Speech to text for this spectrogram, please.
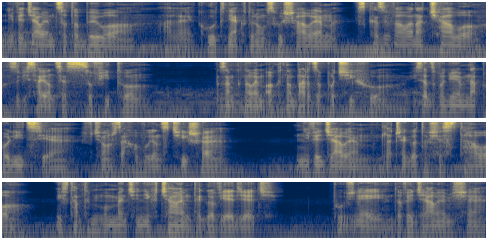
Nie wiedziałem, co to było, ale kłótnia, którą słyszałem, wskazywała na ciało zwisające z sufitu. Zamknąłem okno bardzo po cichu i zadzwoniłem na policję, wciąż zachowując ciszę. Nie wiedziałem, dlaczego to się stało, i w tamtym momencie nie chciałem tego wiedzieć. Później dowiedziałem się,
